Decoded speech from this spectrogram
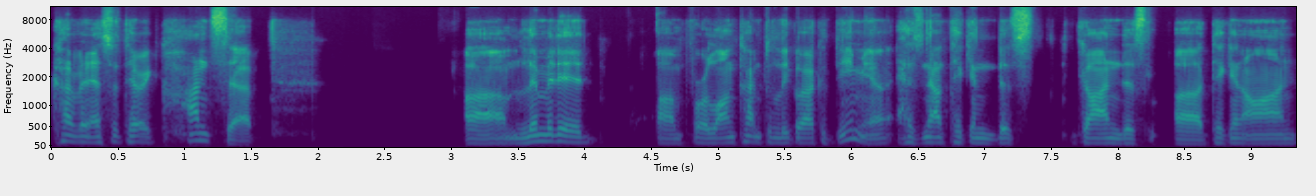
kind of an esoteric concept, um, limited um, for a long time to legal academia, has now taken this gone this uh, taken on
